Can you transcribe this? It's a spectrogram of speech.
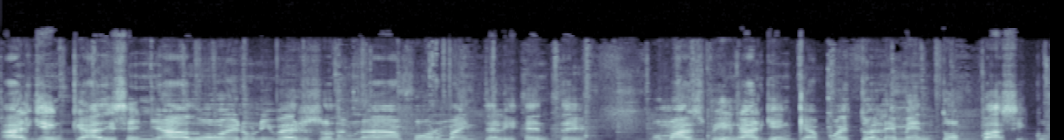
alguien que ha diseñado el universo de una forma inteligente o más bien alguien que ha puesto elementos básicos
